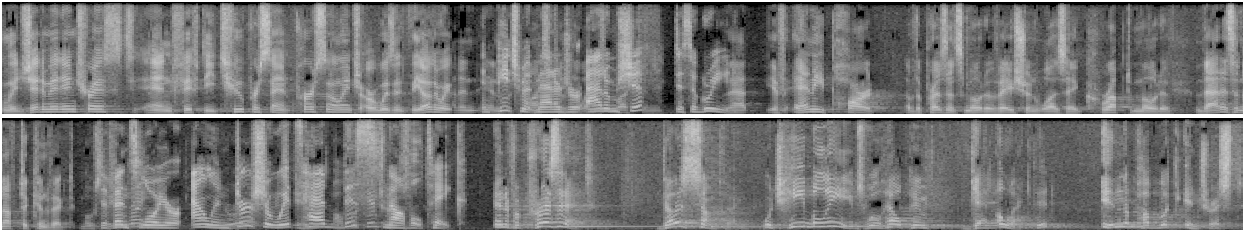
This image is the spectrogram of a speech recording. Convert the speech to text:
legitimate interest and 52% personal interest, or was it the other way? In, Impeachment manager Adam Schiff disagreed. That if any part of the president's motivation was a corrupt motive, that is enough to convict. Defense lawyer Alan Dershowitz had this interest. novel take. And if a president does something which he believes will help him get elected in the public interest,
